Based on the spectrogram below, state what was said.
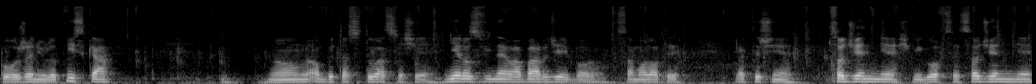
położeniu lotniska. No, oby ta sytuacja się nie rozwinęła bardziej, bo samoloty praktycznie codziennie, śmigłowce codziennie.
